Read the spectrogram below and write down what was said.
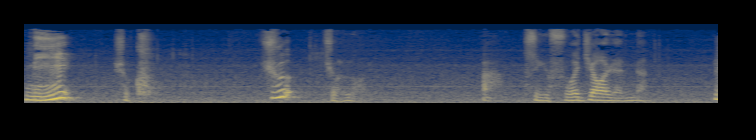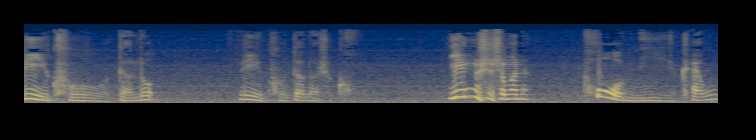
迷是苦，觉就乐。啊所以佛教人呢，离苦得乐，离苦得乐是苦，因是什么呢？破迷开悟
